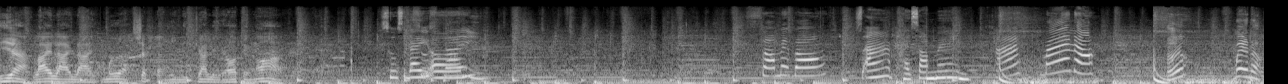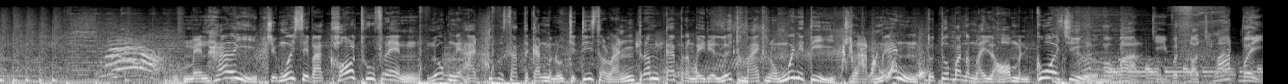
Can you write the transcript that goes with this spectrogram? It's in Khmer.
ធីឡាយឡាយឡាយមើលសិតតែមីលីកាលីអទាំងអស់សួស្ដីអូនសមឯបងស្អាតហើយសមមែនហាម៉ែណោះហ៎មែនអមែនហើយជាមួយសេវា Call to Friend លោកអ្នកអាចទូរស័ព្ទទៅកាន់មនុស្សជាទីស្រឡាញ់ត្រឹមតែ8រៀលលុយខ្មែរក្នុង1នាទីឆ្លាតមែនទទួលបានតម្លៃល្អមិនគួរឲ្យជឿមកបាលជីវិតដ៏ឆ្លាតវៃ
